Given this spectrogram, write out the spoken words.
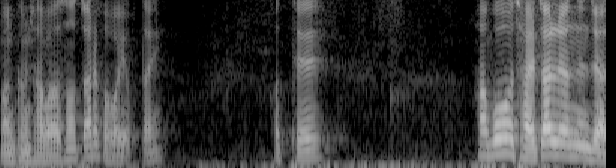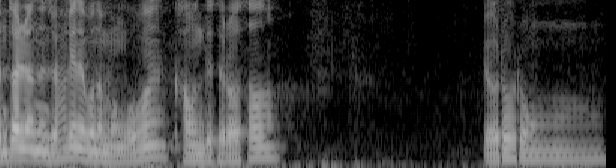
만큼 잡아서 자를 거 거의 없다. 커트. 하고 잘 잘렸는지 안 잘렸는지 확인해 보는 방법은 가운데 들어서 뾰로롱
